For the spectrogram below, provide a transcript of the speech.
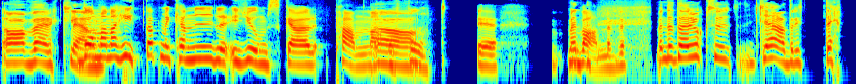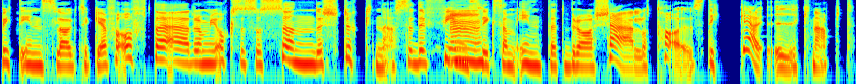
ja verkligen. De man har hittat med kanyler i ljumskar, panna Ja. och fot. Eh, Men-. Men det där är också jädrigt deppigt inslag tycker jag, för ofta är de ju också så sönderstuckna, så det finns Mm. liksom inte ett bra kärl att ta, sticka i knappt.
